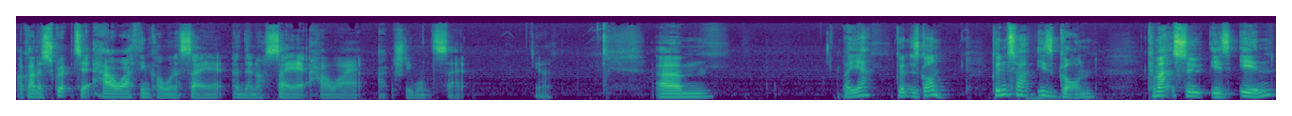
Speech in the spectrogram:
I kind of script it how I think I want to say it, and then I say it how I actually want to say it. You know. Um, but yeah, Guenther's gone. Guenther is gone. Komatsu is in,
